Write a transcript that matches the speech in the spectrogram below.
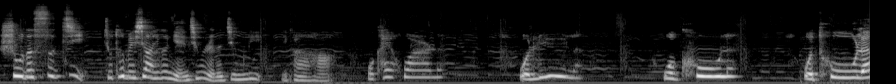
树的四季就特别像一个年轻人的经历。你看哈，我开花了，我绿了，我枯了。我秃了。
